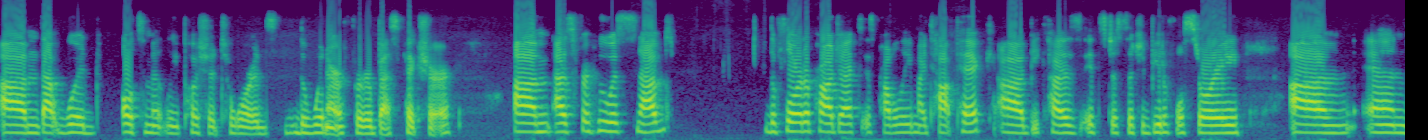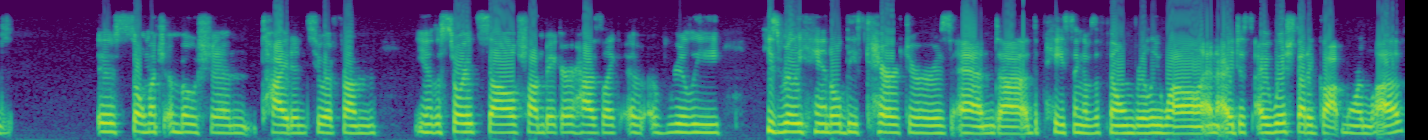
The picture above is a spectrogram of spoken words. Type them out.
um, that would ultimately push it towards the winner for Best Picture. Um, as for who was snubbed, the Florida Project is probably my top pick uh, because it's just such a beautiful story, um, and there's so much emotion tied into it. From you know the story itself, Sean Baker has like a, a really he's really handled these characters and uh, the pacing of the film really well, and I just I wish that it got more love.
